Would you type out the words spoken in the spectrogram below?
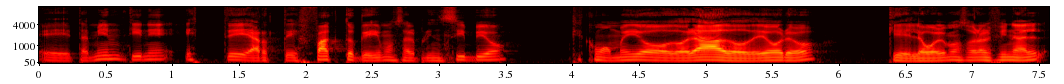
Eh, también tiene este artefacto que vimos al principio, que es como medio dorado, de oro, que lo volvemos a ver al final.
